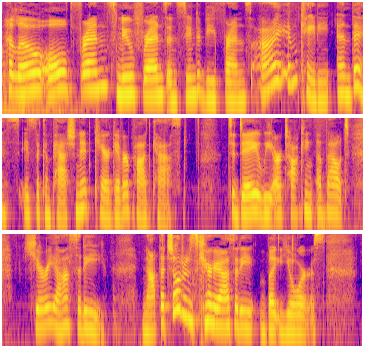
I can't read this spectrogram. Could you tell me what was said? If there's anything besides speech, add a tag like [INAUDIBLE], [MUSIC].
Hello, old friends, new friends, and soon to be friends. I am Katie, and this is the Compassionate Caregiver Podcast. Today, we are talking about curiosity. Not the children's [LAUGHS] curiosity, but yours.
